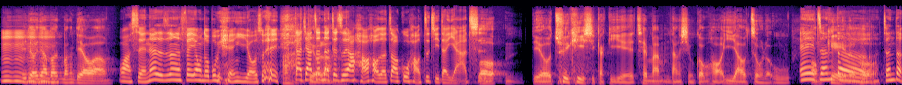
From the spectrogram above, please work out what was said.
嗯嗯，一定要拔拔掉啊，哇塞，那个真的费用都不便宜哦，所以大家真的就是要好好的照顾好自己的牙齿。哦，嗯。对，喙齿是家己的，千万唔通想讲吼，以后做了有。哎、欸，真的，真的，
